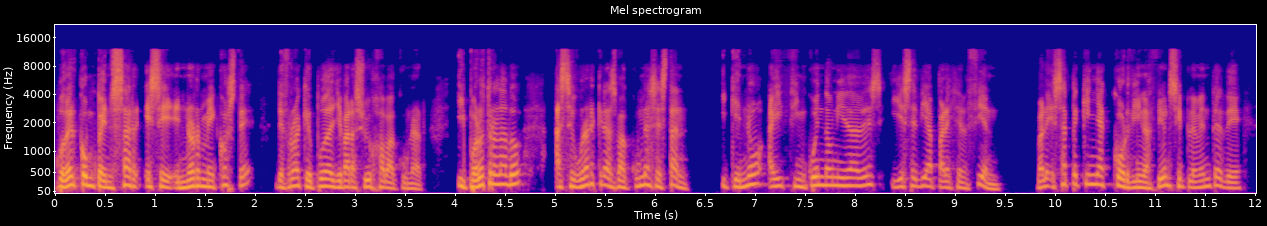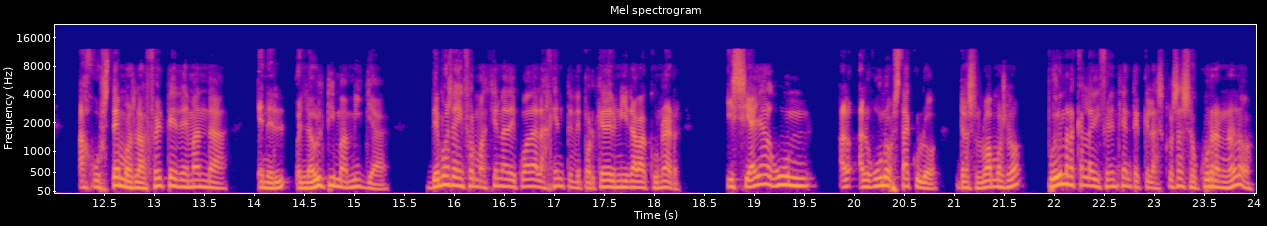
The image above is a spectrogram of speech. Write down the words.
poder compensar ese enorme coste de forma que pueda llevar a su hijo a vacunar. Y por otro lado, asegurar que las vacunas están y que no hay 50 unidades y ese día aparecen 100. ¿vale? Esa pequeña coordinación simplemente de ajustemos la oferta y demanda en, el, en la última milla, demos la información adecuada a la gente de por qué deben ir a vacunar y si hay algún, algún obstáculo, resolvámoslo, puede marcar la diferencia entre que las cosas ocurran o no.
